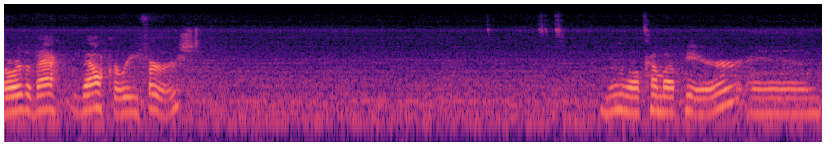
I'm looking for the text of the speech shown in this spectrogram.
Store the Val- Valkyrie first. Then we'll come up here and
